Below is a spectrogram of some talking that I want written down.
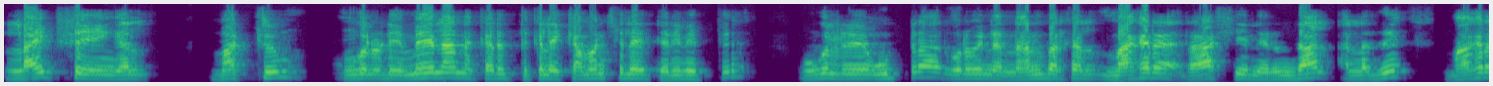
லைக் செய்யுங்கள் மற்றும் உங்களுடைய மேலான கருத்துக்களை கமெண்ட்ஸிலே தெரிவித்து உங்களுடைய உற்றார் உறவினர் நண்பர்கள் மகர ராசியில் இருந்தால் அல்லது மகர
